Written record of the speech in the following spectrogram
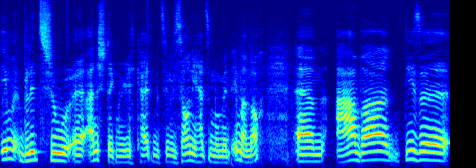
im Blitzschuh äh, Ansteckmöglichkeiten, beziehungsweise Sony hat es im Moment immer noch. Ähm, aber diese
